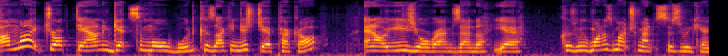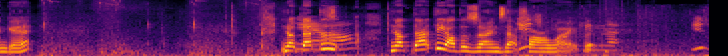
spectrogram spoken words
I might drop down and get some more wood because I can just jetpack up, and I'll use your ram, Xander. Yeah, because we want as much mats as we can get. Not that the, not that the other zone's that Use far away, but in that- Use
